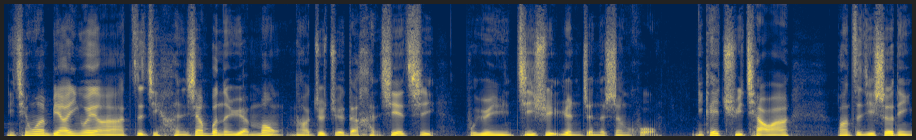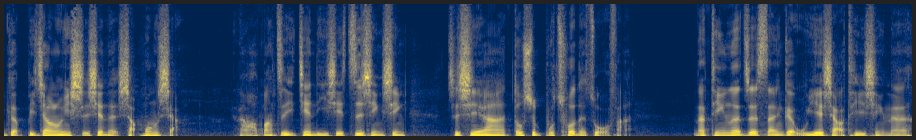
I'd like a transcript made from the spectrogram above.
你千万不要因为啊自己很像不能圆梦，然后就觉得很泄气，不愿意继续认真的生活。你可以取巧啊，帮自己设定一个比较容易实现的小梦想，然后帮自己建立一些自信心，这些啊都是不错的做法。那听了这三个午夜小提醒呢，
